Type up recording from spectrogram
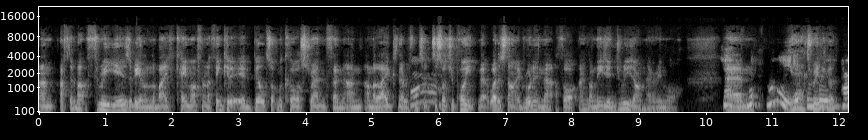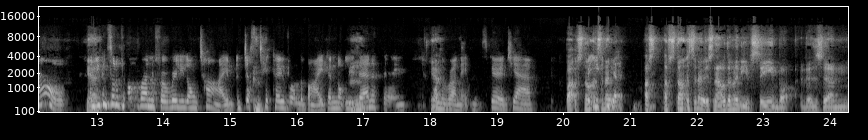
and after about three years of being on the bike, I came off, and I think it, it built up my core strength and, and, and my legs and everything to, to such a point that when I started running, that I thought, hang on, these injuries aren't there anymore. Yeah, Um, isn't funny? yeah, it it's really really, good. help. Yeah. And you can sort of not run for a really long time and just tick over on the bike and not lose Mm. anything Yeah. on the running. It's good, yeah. But I've started you to notice. I've, I've started to notice now. I don't know if you've seen, but there's um,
